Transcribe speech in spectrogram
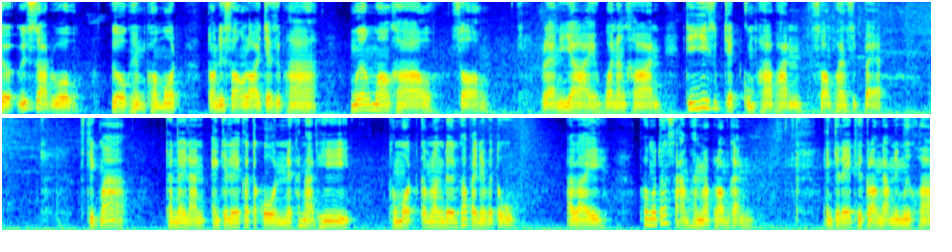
The Wizard World โลกแห่งพ่อมด ตอนที่ 275 เมืองหมอกขาว 2 แปลนิยาย วันอังคารที่ 27 กุมภาพันธ์ 2018 สติกมาทันใดนั้นแองเจเล่ก็ตะโกนในขณะที่ทั้งหมดกำลังเดินเข้าไปในประตู อะไรพ่อมดทั้งสามหันมาพร้อมกัน แองเจเล่ถือกล่องดำในมือขวา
